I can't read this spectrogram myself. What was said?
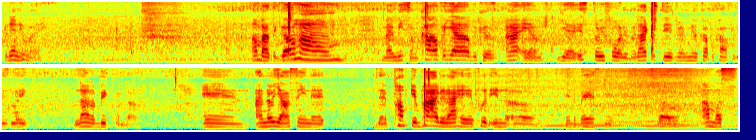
But anyway, I'm about to go home. Make me some coffee, y'all, because I am, yeah, it's 3.40, but I can still drink me a cup of coffee this late. Not a big one, though. And I know y'all seen that that pumpkin pie that I had put in the, um, in the basket. So, I must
